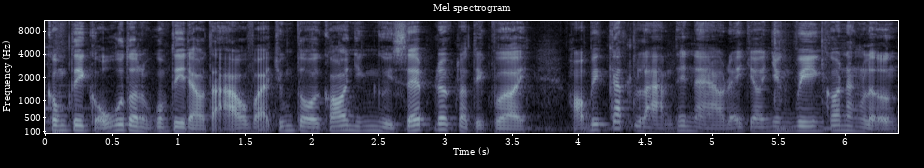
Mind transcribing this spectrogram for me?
Công ty cũ của tôi là một công ty đào tạo và chúng tôi có những người sếp rất là tuyệt vời. Họ biết cách làm thế nào để cho nhân viên có năng lượng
